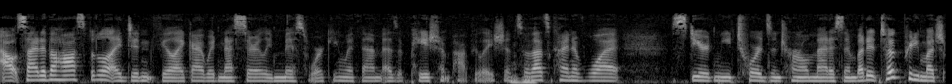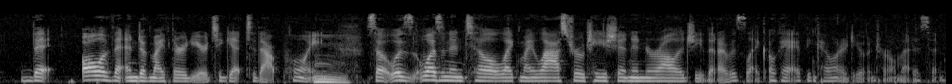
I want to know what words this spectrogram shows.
outside of the hospital, I didn't feel like I would necessarily miss working with them as a patient population. So that's kind of what steered me towards internal medicine, but it took pretty much the all of the end of my third year to get to that point. So it was wasn't until like my last rotation in neurology that I was like, okay, I think I want to do internal medicine.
